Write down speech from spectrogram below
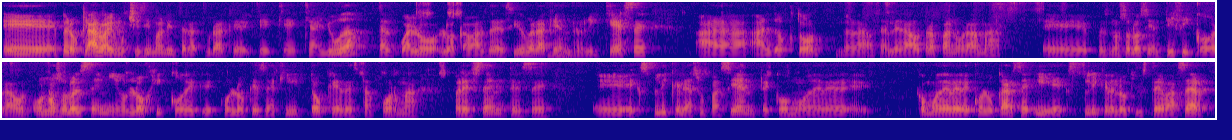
Eh, pero claro, hay muchísima literatura que, ayuda, tal cual lo, acabas de decir, ¿verdad? Que enriquece al doctor, ¿verdad? O sea, le da otro panorama, eh, pues no solo científico, ¿verdad? O, no solo el semiológico de que colóquese aquí, toque de esta forma, preséntese, eh, explíquele a su paciente cómo debe, de, cómo debe de colocarse y explíquele lo que usted va a hacer.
